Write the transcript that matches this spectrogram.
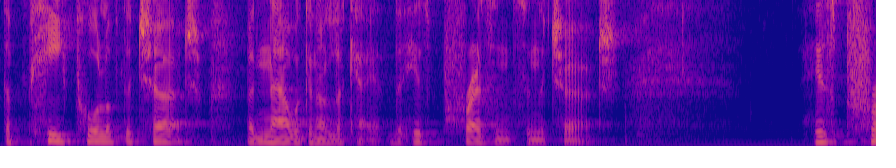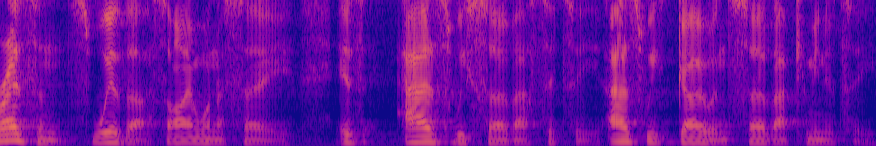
the people of the church, but now we're going to look at it, his presence in the church. His presence with us, I want to say, is as we serve our city, as we go and serve our community.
